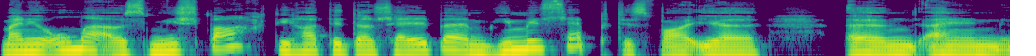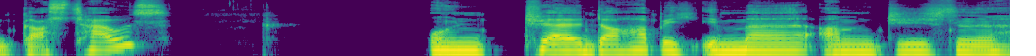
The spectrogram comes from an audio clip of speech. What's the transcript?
Meine Oma aus Miesbach, die hatte da selber im Himmelsepp, das war ihr äh, ein Gasthaus. Und äh, da habe ich immer am diesen,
